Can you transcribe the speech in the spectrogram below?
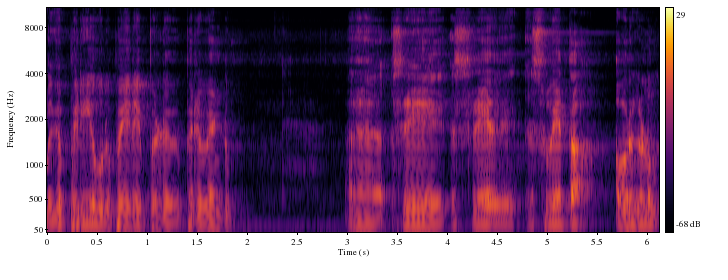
மிகப்பெரிய ஒரு பெயரை பெற பெற வேண்டும். ஸ்ரே ஸ்ரே ஸ்வேதா அவர்களும்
